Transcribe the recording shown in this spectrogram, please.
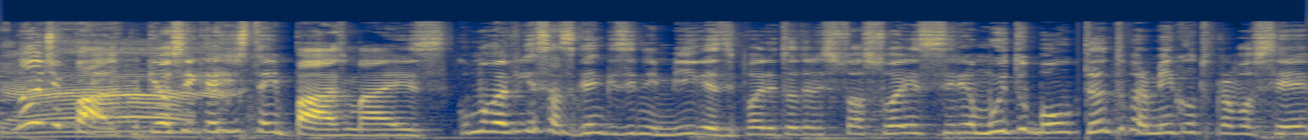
Não de paz, porque eu sei que a gente tem paz, mas como vai vir essas gangues inimigas e podem ter outras situações, seria muito bom, tanto pra mim quanto pra você,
